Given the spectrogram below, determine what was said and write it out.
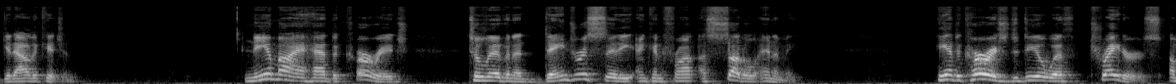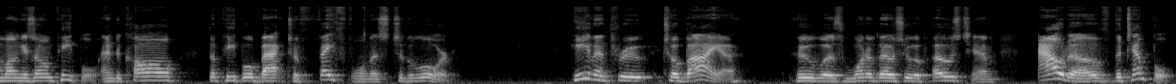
get out of the kitchen. Nehemiah had the courage to live in a dangerous city and confront a subtle enemy. He had the courage to deal with traitors among his own people and to call the people back to faithfulness to the Lord. He even threw Tobiah, who was one of those who opposed him, out of the temple.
